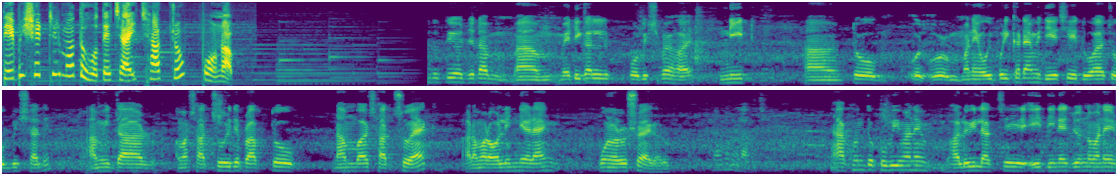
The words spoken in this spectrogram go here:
দেবী শেট্টির মতো হতে চাই ছাত্র প্রণব। দ্বিতীয় যেটা মেডিকেল পরিষেবা হয় নিট তো মানে ওই পরীক্ষাটা আমি দিয়েছি দু হাজার চব্বিশ সালে। আমি তার, আমার সাতশো কুড়িতে প্রাপ্ত নাম্বার সাতশো এক আর আমার অল ইন্ডিয়া র্যাঙ্ক পনেরোশো এগারো। লাগছে? এখন তো খুবই মানে ভালোই লাগছে। এই দিনের জন্য মানে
